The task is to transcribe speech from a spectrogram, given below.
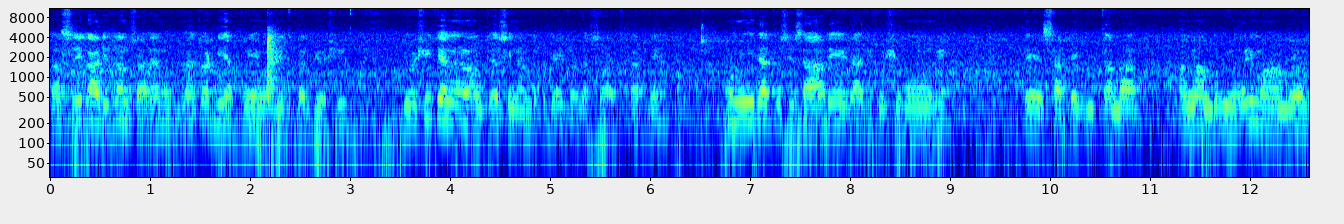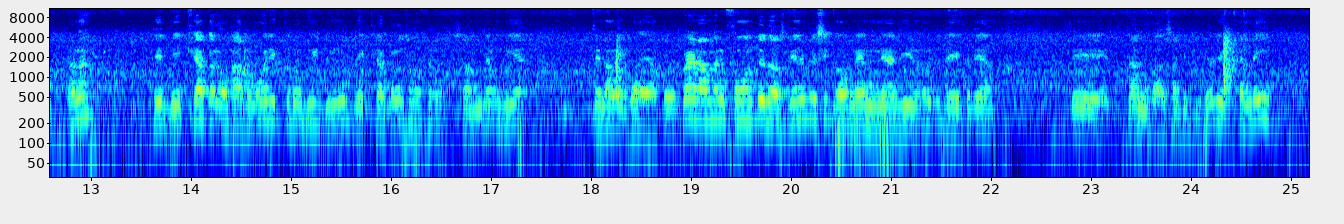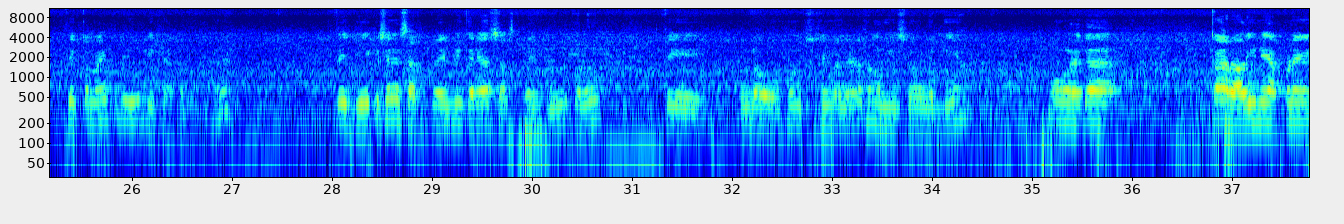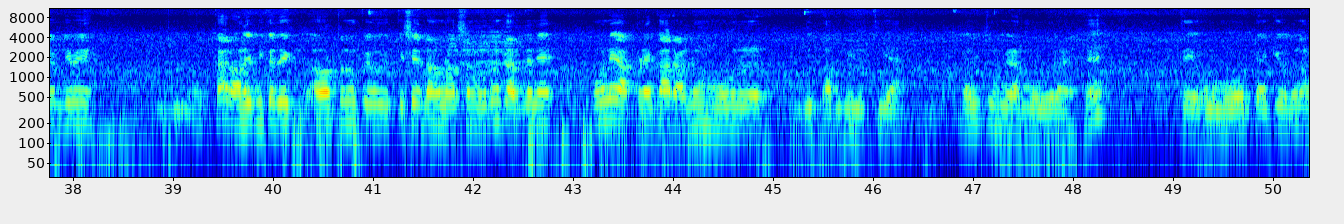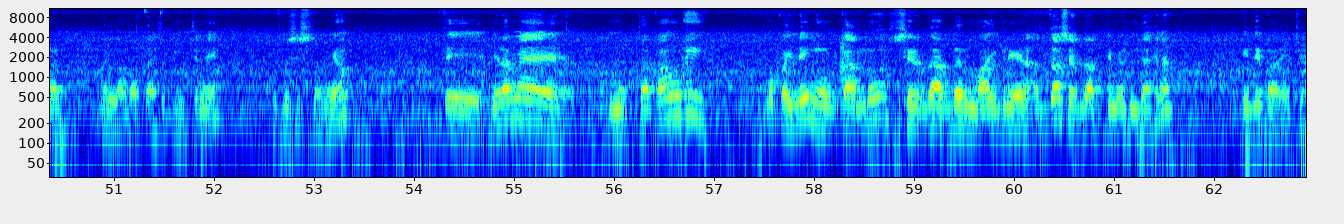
ਸਤਿ ਸ੍ਰੀ ਅਕਾਲ ਜੀ ਤੁਹਾਨੂੰ ਸਾਰਿਆਂ ਨੂੰ। ਮੈਂ ਤੁਹਾਡੀ ਆਪਣੀ ਅਮਰਜੀਤ ਕੌਰ ਜੋਸ਼ੀ। ਜੋਸ਼ੀ ਚੈਨਲ ਨਾਲ ਤੇ ਅਸੀਂ ਆਨੰਦ ਭਜਾਈ ਤੁਹਾਡਾ ਸਵਾਗਤ ਕਰਦੇ ਹਾਂ। ਉਮੀਦ ਹੈ ਤੁਸੀਂ ਸਾਰੇ ਰਾਜ ਖੁਸ਼ ਹੋਵੋਗੇ ਤੇ ਸਾਡੇ ਗੀਤਾਂ ਦਾ ਆਨੰਦ ਵੀ ਰੋਜ਼ ਮਾਣਦੇ ਹੋ, ਹੈਨਾ? ਤੇ ਦੇਖਿਆ ਕਰੋ, ਹਰ ਰੋਜ਼ ਇੱਕ ਦੋ ਗੀਤ ਜ਼ਰੂਰ ਦੇਖਿਆ ਕਰੋ, ਤੁਹਾਨੂੰ ਫਿਰ ਸਮਝ ਆਉਂਦੀ ਹੈ ਤੇ ਨਾਲੇ ਗਾਇਆ ਕਰੋ। ਭੈਣਾਂ, ਮੈਨੂੰ ਫੋਨ ਤੇ ਦੱਸਦੀਆਂ ਨੇ ਵੀ ਅਸੀਂ ਗਾਉਣੇ ਹੁੰਦੇ ਆ ਜੀ, ਰੋਜ਼ ਦੇਖਦੇ ਆ ਤੇ ਧੰਨਵਾਦ ਸਾਡੀ ਵੀਡੀਓ ਦੇਖਣ ਲਈ ਤੇ ਕਮੈਂਟ ਜ਼ਰੂਰ ਲਿਖਿਆ ਕਰੋ, ਹੈਨਾ? ਤੇ ਜੇ ਕਿਸੇ ਨੇ ਸਬਸਕ੍ਰਾਈਬ ਨਹੀਂ ਕਰਿਆ ਸਬਸਕ੍ਰਾਈਬ ਜ਼ਰੂਰ ਕਰੋ ਤੇ ਲਓ, ਹੁਣ ਤੁਸੀਂ ਮੈਂ ਜਿਹੜਾ ਤੁਹਾਨੂੰ ਗੀਤ ਸੁਣਾਉਣ ਲੱਗੀ ਆ, ਉਹ ਹੈਗਾ ਘਰ ਵਾਲੀ ਨੇ ਆਪਣੇ ਜਿਵੇਂ ਘਰ ਵਾਲੇ ਵੀ ਕਦੇ ਔਰਤ ਨੂੰ ਕਿਸੇ ਨਾਮ ਨਾਲ ਸੰਬੋਧਨ ਕਰਦੇ ਨੇ, ਉਹਨੇ ਆਪਣੇ ਘਰ ਵਾਲੇ ਨੂੰ ਮੋਰ ਦੀ ਪਦਵੀ ਦਿੱਤੀ ਹੈ ਕਹਿੰਦੀ ਤੂੰ ਮੇਰਾ ਮੋਰ ਹੈ ਹੈ? ਤੇ ਉਹਨੂੰ ਮੋਰ ਕਹਿ ਕੇ ਉਹਦੇ ਨਾਲ ਗੱਲਾਂ ਬਾਤਾਂ ਇਸ ਗੀਤ ਨੇ, ਤੇ ਤੁਸੀਂ ਸੁਣਿਓ। ਤੇ ਜਿਹੜਾ ਮੈਂ ਨੁਕਤਾ ਪਾਉਂਗੀ ਉਹ ਪਹਿਲਾਂ ਹੀ ਨੋਟ ਕਰ ਲਓ, ਸਿਰ ਦਰਦ ਮਾਈਗ੍ਰੇਨ ਅੱਧਾ ਸਿਰ ਦਰਦ ਜਿਵੇਂ ਹੁੰਦਾ ਹੈ ਨਾ, ਇਹਦੇ ਬਾਰੇ ਚ।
